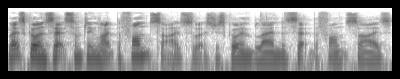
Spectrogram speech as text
Let's go and set something like the font size. So let's just go in Blend and set the font size.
